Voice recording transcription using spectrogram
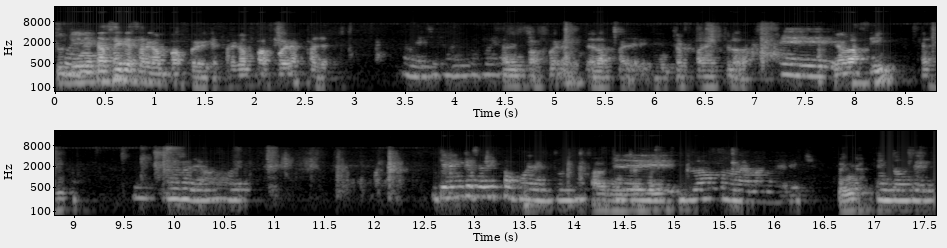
tú tienes que hacer que salgan para afuera. y Que salgan para afuera es para allá. A ver si sale por fuera. Salen para afuera, te das para allá. Y entras para adentro, lo das. Eh, Y ahora así, así. no lo llamo, a ver. Tienen que salir para afuera, entonces. Ah, Eh, yo lo hago con la mano derecha. Venga. Entonces,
